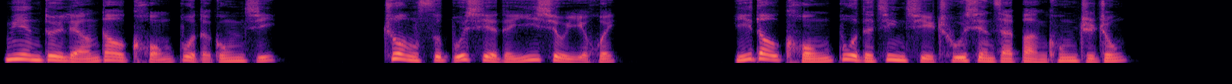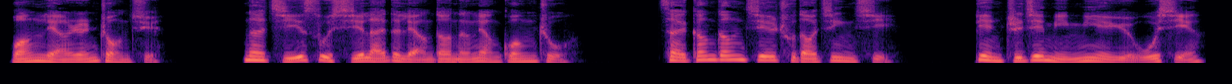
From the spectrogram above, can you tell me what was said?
面对两道恐怖的攻击，状似不屑的衣袖一挥，一道恐怖的劲气出现在半空之中，往两人撞去。那急速袭来的两道能量光柱，在刚刚接触到劲气，便直接泯灭于无形。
